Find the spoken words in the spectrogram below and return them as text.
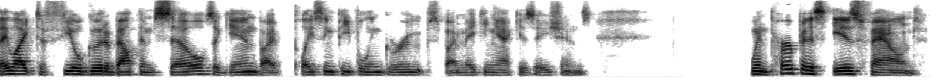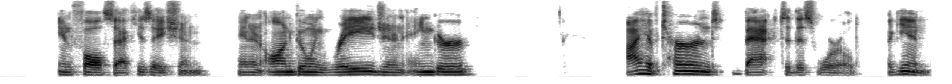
they like to feel good about themselves again by placing people in groups, by making accusations. When purpose is found in false accusation and an ongoing rage and an anger, I have turned back to this world. Again,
